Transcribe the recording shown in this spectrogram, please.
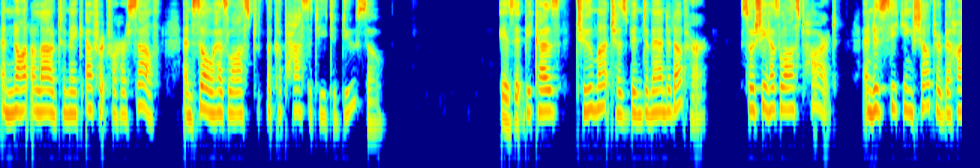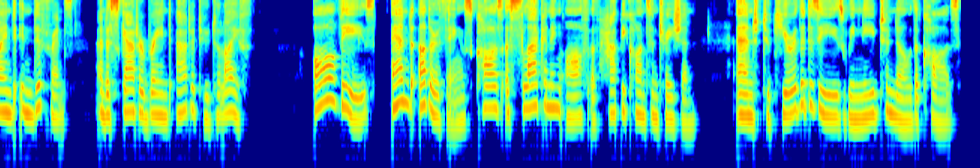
and not allowed to make effort for herself and so has lost the capacity to do so? Is it because too much has been demanded of her, so she has lost heart and is seeking shelter behind indifference and a scatterbrained attitude to life? All these and other things cause a slackening off of happy concentration, and to cure the disease, we need to know the cause.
